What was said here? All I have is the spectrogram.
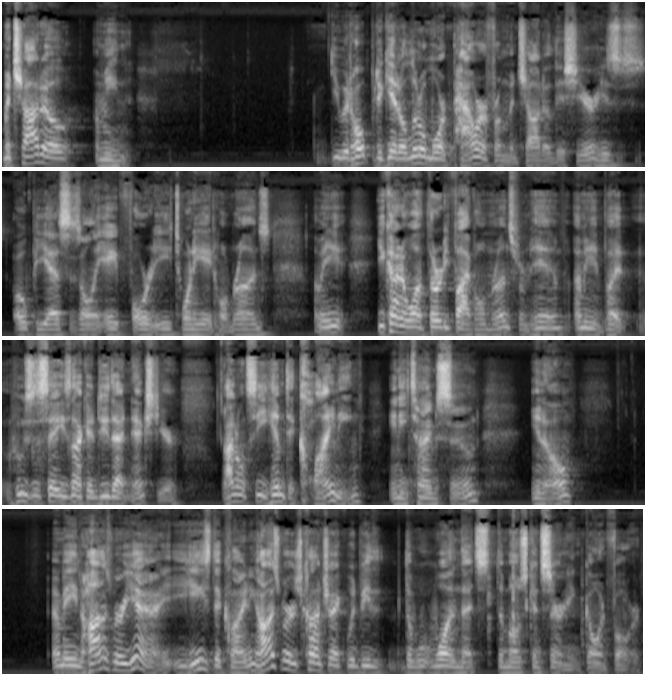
Machado, I mean, you would hope to get a little more power from Machado this year. His OPS is only 840, 28 home runs. I mean, you, you kind of want 35 home runs from him. I mean, but who's to say he's not going to do that next year? I don't see him declining anytime soon. You know, I mean, Hosmer, yeah, he's declining. Hosmer's contract would be the one that's the most concerning going forward.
